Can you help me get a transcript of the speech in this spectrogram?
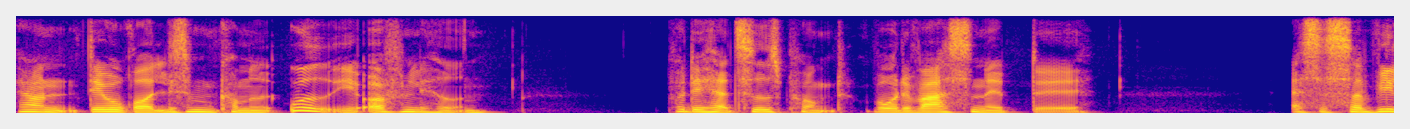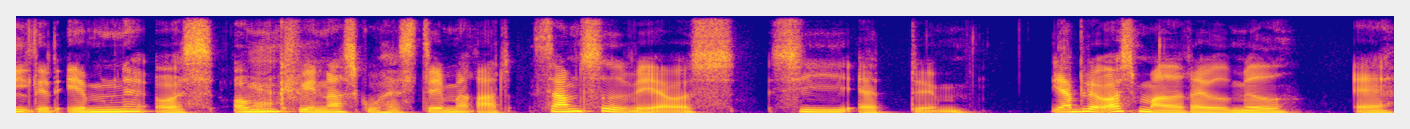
det er jo, det er jo ligesom kommet ud i offentligheden på det her tidspunkt, hvor det var sådan et, øh, altså så vildt et emne også, om ja. Kvinder skulle have stemmeret. Samtidig vil jeg også sige, at øh, jeg blev også meget revet med af,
